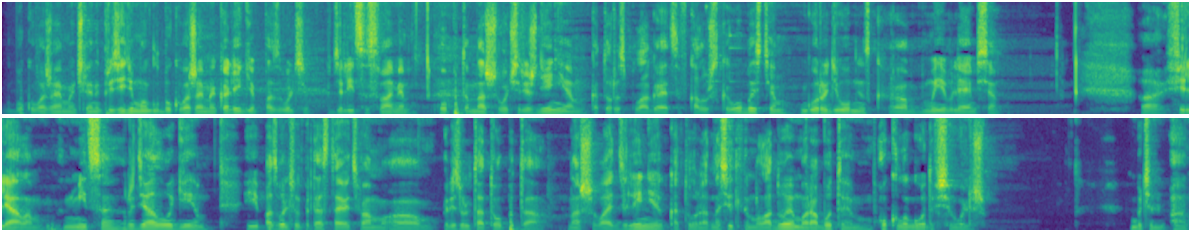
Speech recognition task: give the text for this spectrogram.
Глубоко уважаемые члены президиума, глубоко уважаемые коллеги, позвольте поделиться с вами опытом нашего учреждения, которое располагается в Калужской области, в городе Обнинск. Э, мы являемся э, филиалом МИЦа радиологии. И позвольте предоставить вам э, результат опыта нашего отделения, которое относительно молодое. Мы работаем около года всего лишь. Будьте... А,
